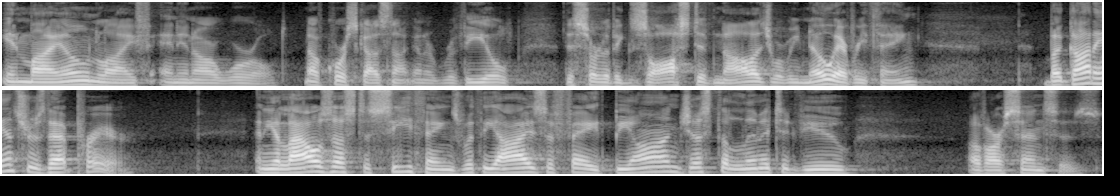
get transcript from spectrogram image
in my own life and in our world. Now, of course, God's not going to reveal this sort of exhaustive knowledge where we know everything. But God answers that prayer. And He allows us to see things with the eyes of faith beyond just the limited view of our senses.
